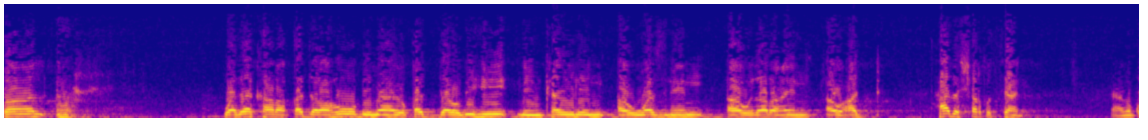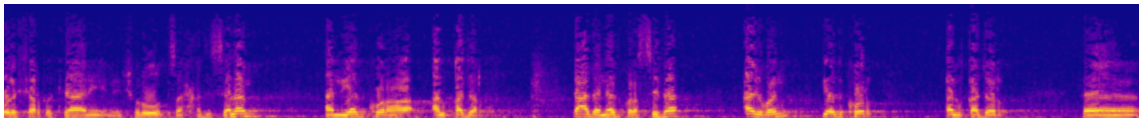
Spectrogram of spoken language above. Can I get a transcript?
قال وذكر قدره بما يقدر به من كيل أو وزن أو ذرع أو عد. هذا الشرط الثاني. يعني نقول الشرط الثاني من شروط صحة السلم أن يذكر القدر. بعد أن يذكر الصفة أيضا يذكر القدر. آه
